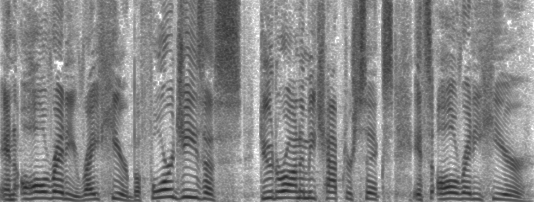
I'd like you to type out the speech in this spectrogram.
And already, right here, before Jesus, Deuteronomy chapter 6, it's already here.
